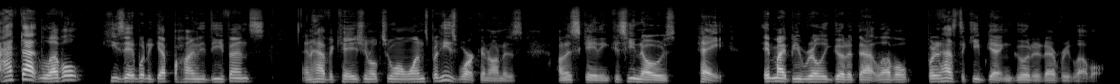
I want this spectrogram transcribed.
At that level, he's able to get behind the defense and have occasional two on ones, but he's working on his on his skating because he knows, hey, it might be really good at that level, but it has to keep getting good at every level.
